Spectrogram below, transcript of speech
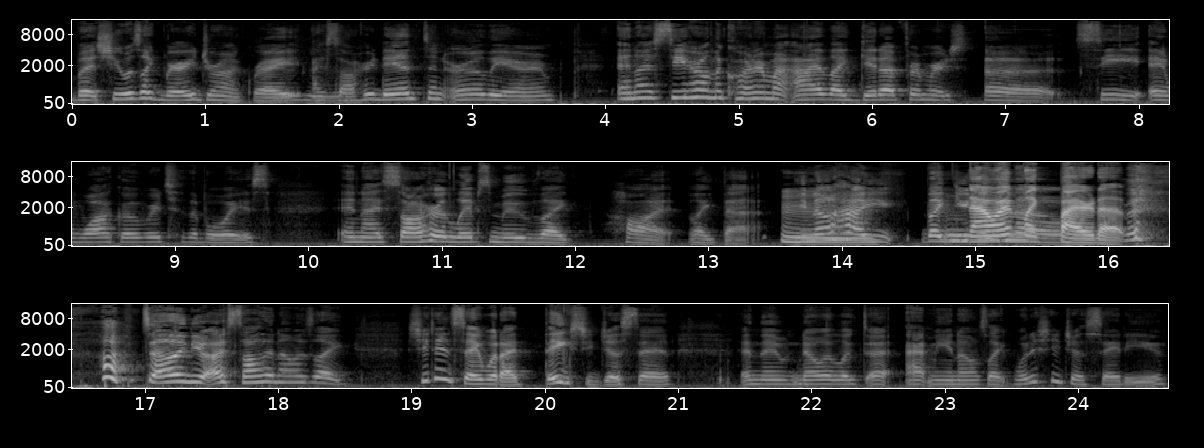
but she was like very drunk, right? Mm-hmm. I saw her dancing earlier, and I see her on the corner of my eye, like get up from her uh, seat and walk over to the boys, and I saw her lips move like hot, like that. You know how you like? You Mm. now I'm like fired up. I'm telling you, I saw that and I was like, she didn't say what I think she just said. And then Noah looked at, at me and I was like, what did she just say to you?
